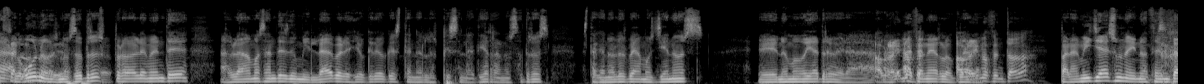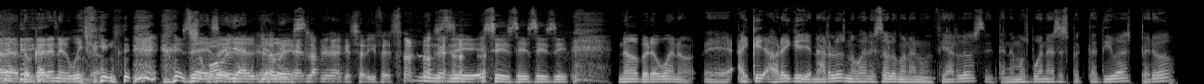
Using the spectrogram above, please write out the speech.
hacerlo algunos. Nosotros probablemente hablábamos antes de humildad, pero yo creo que es tener los pies en la tierra. Nosotros, hasta que no los veamos llenos, eh, no me voy a atrever a, ¿Habrá, a- a tenerlo. ¿habrá claro. inocentada? Para mí ya es una inocentada tocar en el ya, es, la, primera que se dice eso. ¿no? Sí, sí, sí, sí, sí. No, pero bueno, eh, hay que, ahora hay que llenarlos, no vale solo con anunciarlos. Tenemos buenas expectativas, pero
